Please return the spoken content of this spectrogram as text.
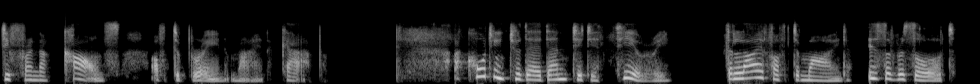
different accounts of the brain mind gap. According to the identity theory, the life of the mind is the result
